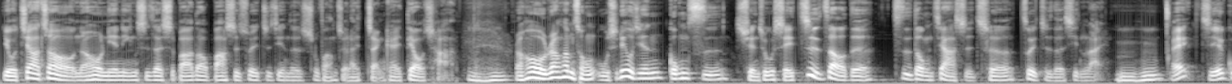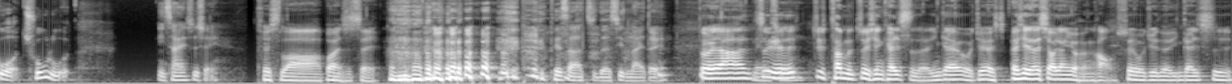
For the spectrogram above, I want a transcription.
有驾照，然后年龄是在十八到八十岁之间的受访者来展开调查，嗯然后让他们从五十六间公司选出谁制造的自动驾驶车最值得信赖。嗯哼。哎，结果出炉，你猜是谁，Tesla，不管是谁？？Tesla 值得信赖，对，对啊，这个就他们最先开始的，应该我觉得，而且它销量又很好，所以我觉得应该是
